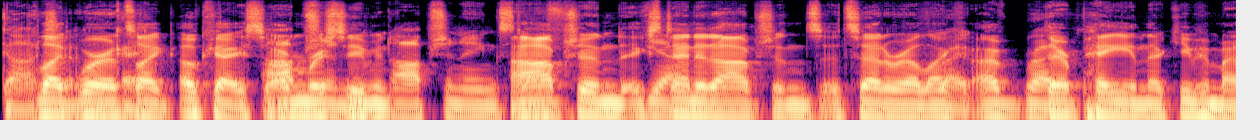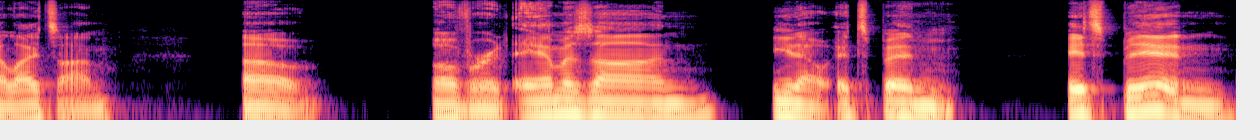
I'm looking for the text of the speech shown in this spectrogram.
Gotcha. like where it's like okay, so Option- I'm receiving optioning stuff. optioned, extended options, et cetera. Like Right, I've, right. they're paying, they're keeping my lights on. Uh, over at Amazon, you know, it's been Mm-hmm. it's been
